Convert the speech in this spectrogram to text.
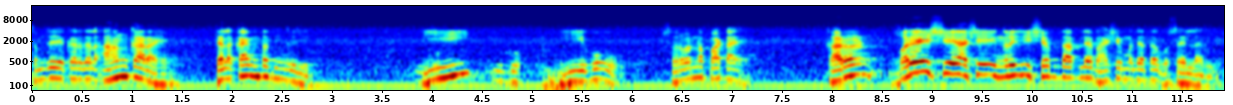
समजा एखाद्याला अहंकार आहे त्याला काय म्हणतात इंग्रजीत? ई इगो इगो सर्वांना पाठ आहे. कारण बरेचसे असे इंग्रजी शब्द आपल्या भाषेमध्ये आता घुसायला लागले.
